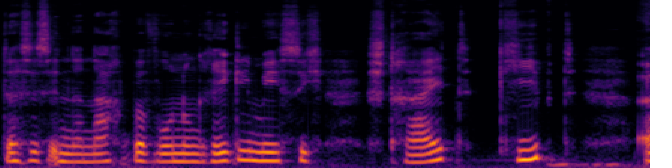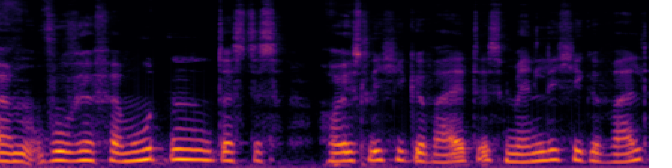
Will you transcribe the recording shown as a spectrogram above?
dass es in der Nachbarwohnung regelmäßig Streit gibt, ähm, wo wir vermuten, dass das häusliche Gewalt ist, männliche Gewalt,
